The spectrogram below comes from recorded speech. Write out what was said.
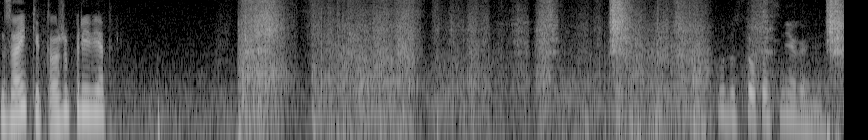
Зайке тоже привет. Откуда столько снега здесь?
